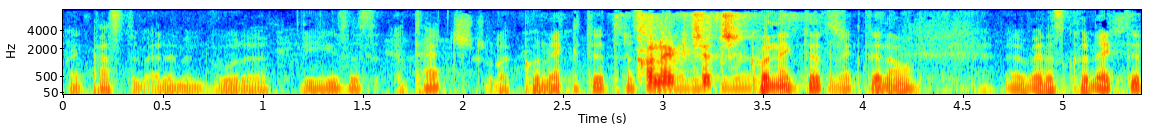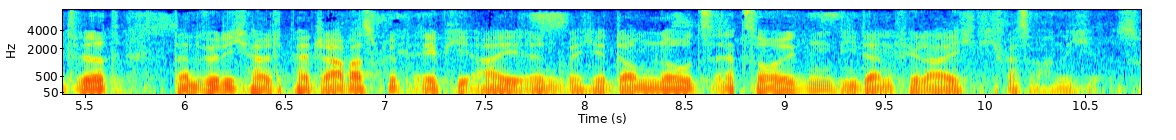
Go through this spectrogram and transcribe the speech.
mein Custom Element wurde, wie hieß es, attached oder connected? Connected. Connected, connected, genau. Äh, wenn es connected wird, dann würde ich halt per JavaScript API irgendwelche DOM-Nodes erzeugen, die dann vielleicht, ich weiß auch nicht, so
